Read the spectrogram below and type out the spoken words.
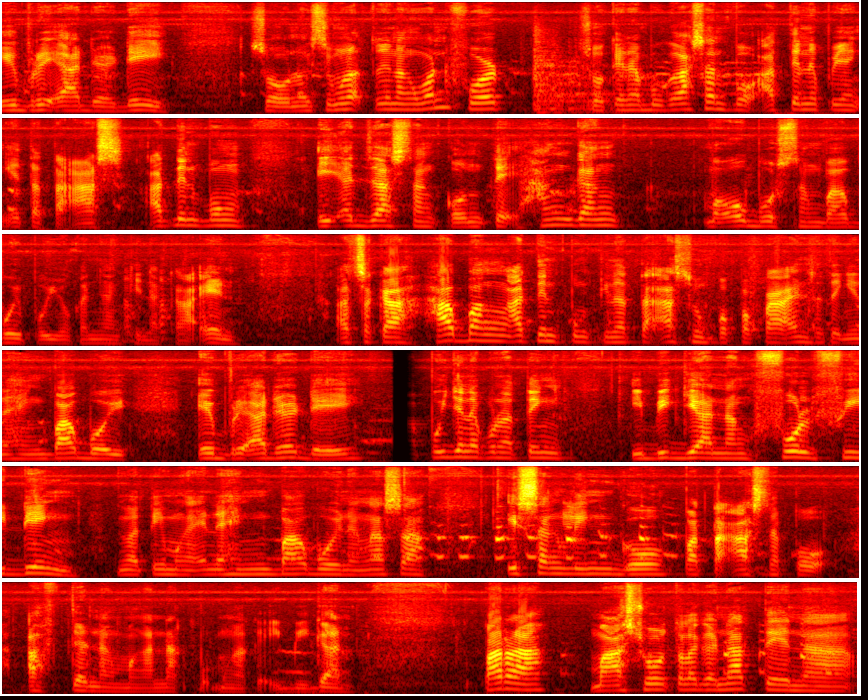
every other day. So, nagsimula tayo ng 1/4, so kinabukasan po, atin na po yung itataas. Atin pong i-adjust ng konti hanggang maubos ng baboy po yung kanyang kinakain. At saka, habang atin pong tinataas yung papakain sa ating inahing baboy every other day, pwede na po nating ibigyan ng full feeding ng ating mga inahing baboy ng nasa isang linggo pataas na po after ng mga anak po mga kaibigan. Para ma-assure talaga natin na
